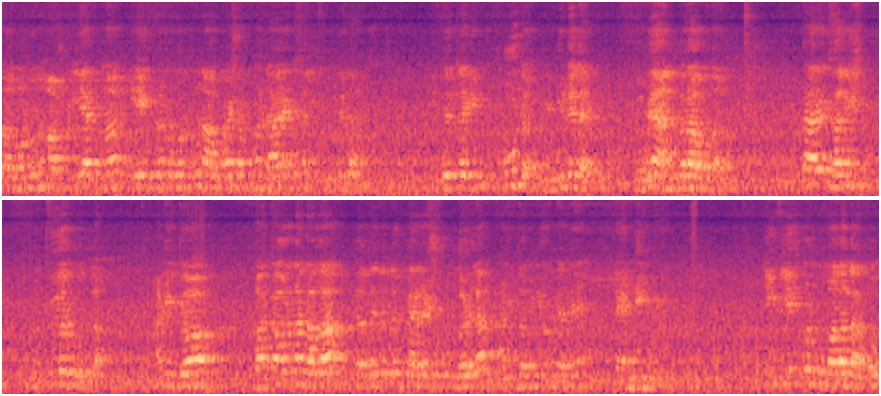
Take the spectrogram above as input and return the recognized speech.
म्हणून ऑस्ट्रेलियातनं एक जण वरतून अवकाशातनं डायरेक्ट खाली उतरलेला आहे. तिथे तरी फूट हे दिलेलं आहे. एवढ्या अंतरावर. डायरेक्ट खाली पृथ्वीवर पोचला आणि जेव्हा वातावरणात आला तर त्याचा तो पॅराशूट उघडला आणि जमिनीवर त्याने लँडिंग केली. ती क्लिप पण तुम्हाला दाखवू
